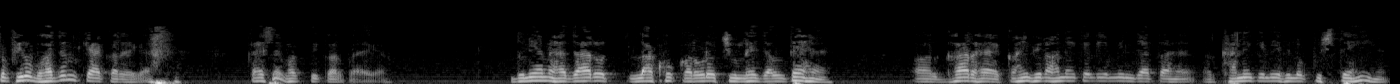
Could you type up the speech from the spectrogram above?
तो फिर वो भजन क्या करेगा? कैसे भक्ति कर पाएगा? दुनिया में हज़ारों, लाखों करोड़ों चूल्हे जलते हैं और घर है, कहीं भी रहने के लिए मिल जाता है और खाने के लिए भी लोग पूछते ही हैं।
